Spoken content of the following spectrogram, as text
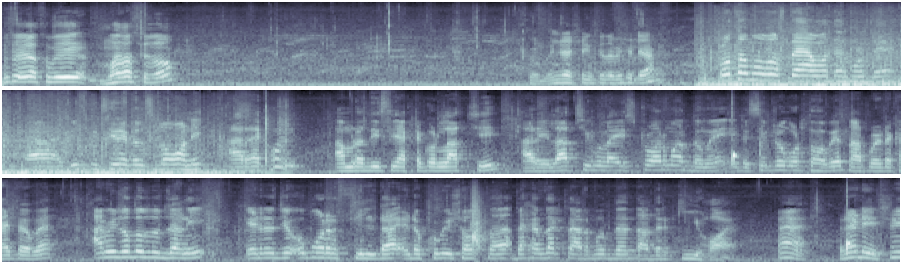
বিষয়টা খুবই মজা ছিল খুব ইন্টারেস্টিং ছিল বিষয়টা প্রথম অবস্থায় আমাদের মধ্যে বিস্কুট ছিঁড়ে ফেলছিল অনেক, আর এখন আমরা দিছি একটা করে লাচ্ছি, আর এই লাচ্ছিগুলো স্টোর মাধ্যমে এটা সিদ্ধ করতে হবে, তারপর এটা খাইতে হবে। আমি যতদূর জানি, এটার যে উপরের সিলটা, এটা খুবই সস্তা। দেখা যাক তার মধ্যে তাদের কি হয়। হ্যাঁ ready three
